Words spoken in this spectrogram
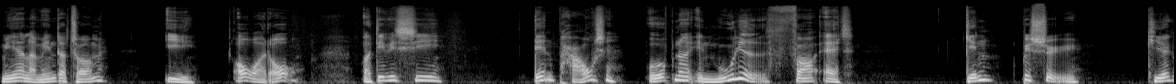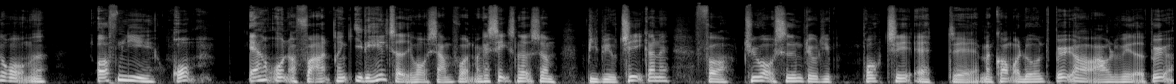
mere eller mindre tomme i over et år. Og det vil sige, den pause åbner en mulighed for at genbesøge kirkerummet. Offentlige rum er under forandring i det hele taget i vores samfund. Man kan se sådan noget som bibliotekerne. For 20 år siden blev de brugt til, at øh, man kom og lånte bøger og afleverede bøger.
